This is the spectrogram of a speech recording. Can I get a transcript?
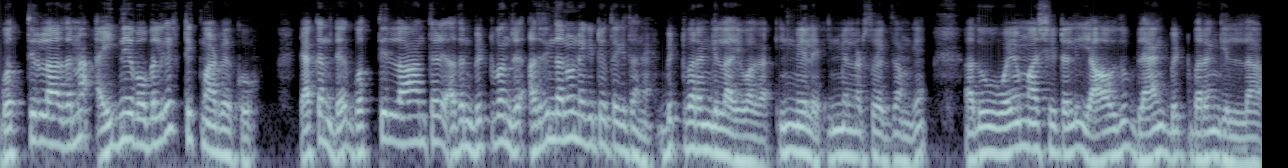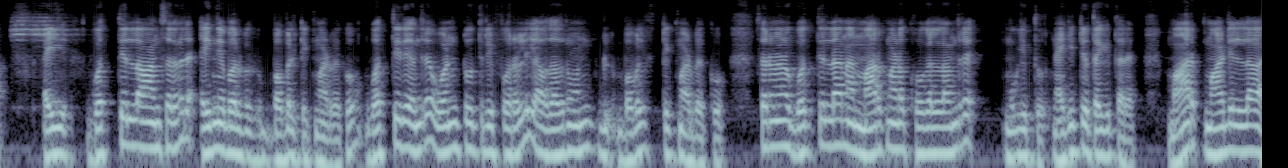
ಗೊತ್ತಿರಲಾರ್ದನ್ನ ಐದನೇ ಬಬಲ್ಗೆ ಟಿಕ್ ಮಾಡಬೇಕು. ಯಾಕಂದ್ರೆ ಗೊತ್ತಿಲ್ಲ ಅಂತೇಳಿ ಅದನ್ನ ಬಿಟ್ಟು ಬಂದ್ರೆ ಅದರಿಂದನೂ ನೆಗೆಟಿವ್ ತೆಗಿತಾನೆ. ಬಿಟ್ಟು ಬರಂಗಿಲ್ಲ ಇವಾಗ. ಇನ್ಮೇಲೆ ಇನ್ಮೇಲೆ ನಡೆಸೋ ಎಕ್ಸಾಮ್ಗೆ ಅದು ಒ ಎಂ ಆರ್ ಶೀಟಲ್ಲಿ ಯಾವುದು ಬ್ಲ್ಯಾಂಕ್ ಬಿಟ್ಟು ಬರಂಗಿಲ್ಲ. ಐ, ಗೊತ್ತಿಲ್ಲ ಆನ್ಸರ್ ಅಂದ್ರೆ ಐದನೇ ಬಲ್ ಬಬಲ್ ಟಿಕ್ ಮಾಡಬೇಕು. ಗೊತ್ತಿದೆ ಅಂದ್ರೆ ಒನ್ ಟೂ ತ್ರೀ ಫೋರಲ್ಲಿ ಯಾವ್ದಾದ್ರು ಒಂದು ಬಬಲ್ ಟಿಕ್ ಮಾಡಬೇಕು. ಸರ್, ನನಗೆ ಗೊತ್ತಿಲ್ಲ, ನಾನು ಮಾರ್ಕ್ ಮಾಡಕ್ ಹೋಗಲ್ಲ ಅಂದ್ರೆ ಮುಗೀತು. ನೆಗೆಟಿವ್ ತೆಗಿತಾರೆ. ಮಾರ್ಕ್ ಮಾಡಿಲ್ಲ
